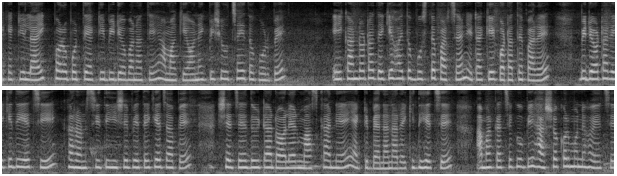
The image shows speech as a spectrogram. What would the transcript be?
এক একটি লাইক পরবর্তী একটি ভিডিও বানাতে আমাকে অনেক বেশি উৎসাহিত করবে। এই কাণ্ডটা দেখে হয়তো বুঝতে পারছেন এটা কে ঘটাতে পারে। ভিডিওটা রেখে দিয়েছি, কারণ স্মৃতি হিসেবে থেকে যাবে সে যে দুইটা ডলের মাঝখানে একটি ব্যানানা রেখে দিয়েছে। আমার কাছে খুবই হাস্যকর মনে হয়েছে।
